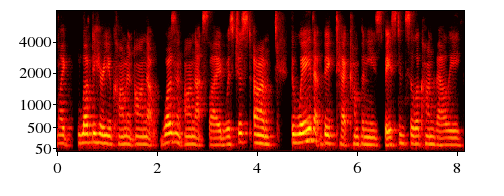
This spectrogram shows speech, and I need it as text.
like love to hear you comment on that wasn't on that slide was just um, the way that big tech companies based in silicon valley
